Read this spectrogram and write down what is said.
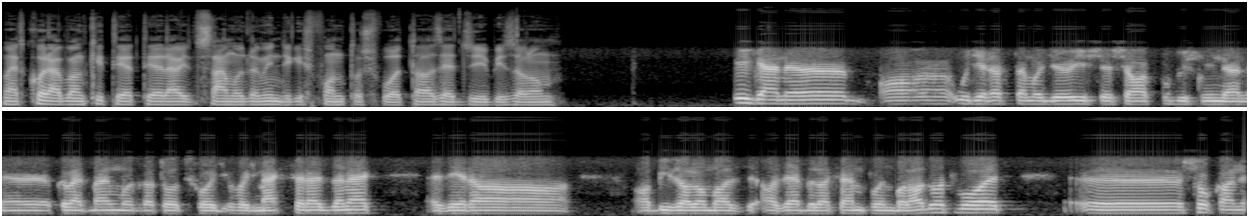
mert korábban kitértél rá, hogy számodra mindig is fontos volt az edzői bizalom. Igen, a, úgy éreztem, hogy ő is és a klub is minden követ megmozgatott, hogy, hogy megszerezzenek, ezért a, a bizalom az, az ebből a szempontból adott volt. Sokan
